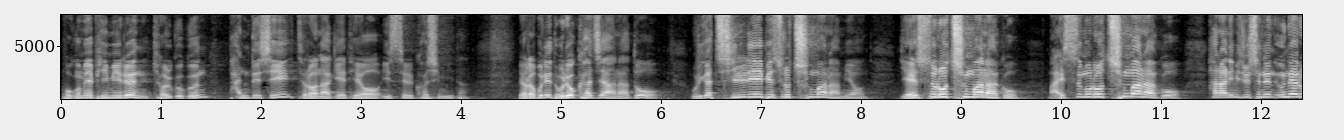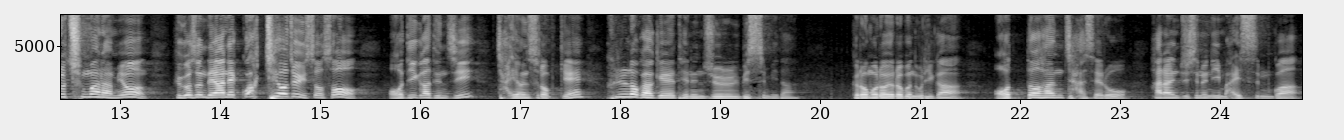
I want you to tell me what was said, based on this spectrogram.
복음의 비밀은 결국은 반드시 드러나게 되어 있을 것입니다. 여러분이 노력하지 않아도 우리가 진리의 빛으로 충만하면 예수로 충만하고 말씀으로 충만하고 하나님이 주시는 은혜로 충만하면 그것은 내 안에 꽉 채워져 있어서 어디 가든지 자연스럽게 흘러가게 되는 줄 믿습니다. 그러므로 여러분 우리가 어떠한 자세로 하나님 주시는 이 말씀과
